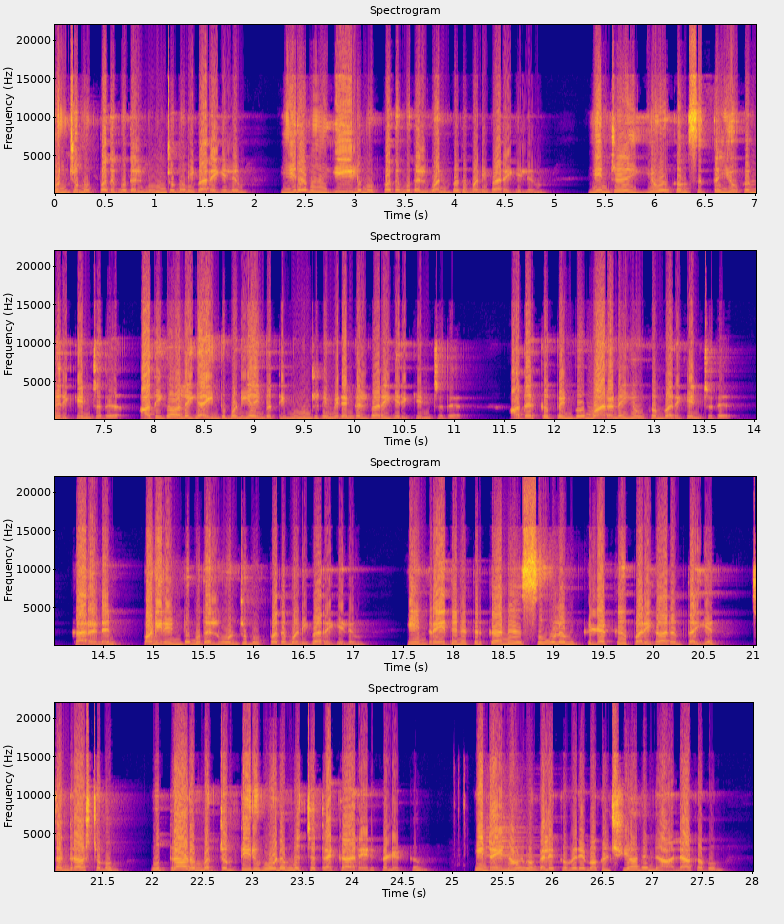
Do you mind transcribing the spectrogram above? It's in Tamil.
ஒன்று முப்பது முதல் மூன்று மணி வரையிலும் இரவு ஏழு முப்பது முதல் ஒன்பது மணி வரையிலும். இன்று யோகம் சித்த யோகம் இருக்கின்றது. அதிகாலை ஐந்து மணி ஐம்பத்தி மூன்று நிமிடங்கள் வரை இருக்கின்றது. அதற்கு பின்பு மரண யோகம் வருகின்றது. கரணன் பனிரெண்டு முதல் ஒன்று முப்பது மணி வரையிலும். இன்றைய தினத்திற்கான சூளம் கிழக்கு பரிகாரம் தயிர் சந்திராஷ்டமம் உத்ராடம் மற்றும் திருவோணம் நட்சத்திரக்காரர்களுக்கும் இன்றைய நாள் உங்களுக்கு ஒரு மகிழ்ச்சியான நாளாகவும்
